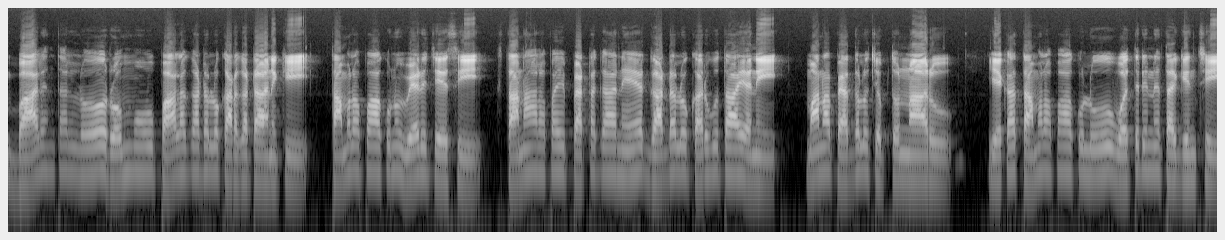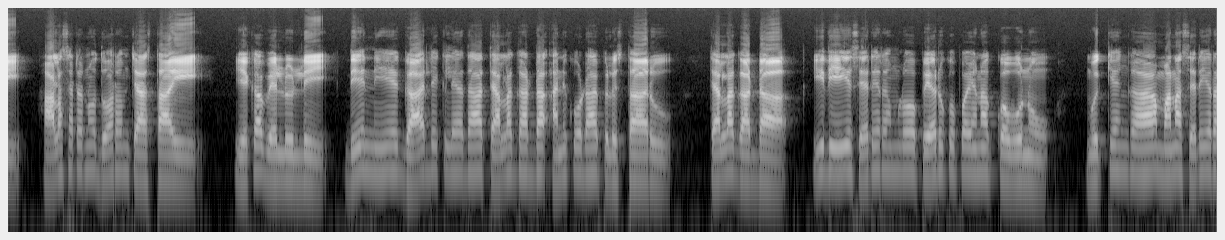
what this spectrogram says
బాలింతల్లో రొమ్ము పాలగడ్డలు కరగటానికి తమలపాకును వేడి చేసి స్తనాలపై పెట్టగానే గడ్డలు కరుగుతాయని మన పెద్దలు చెప్తున్నారు. ఇక తమలపాకులు ఒత్తిడిని తగ్గించి అలసటను దూరం చేస్తాయి. ఇక వెల్లుల్లి దీన్ని గార్లిక్ లేదా తెల్లగడ్డ అని కూడా పిలుస్తారు. తెల్లగడ్డ ఇది శరీరంలో పేరుకుపోయిన కొవ్వును ముఖ్యంగా మన శరీర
